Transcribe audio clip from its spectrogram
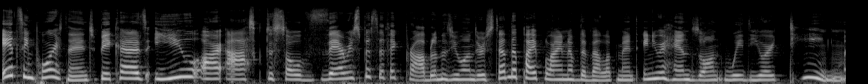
it's important because you are asked to solve very specific problems. You understand the pipeline of development and you're hands on with your team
